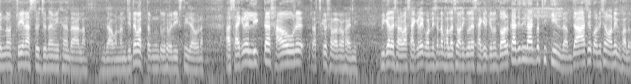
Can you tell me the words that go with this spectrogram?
জন্য ট্রেন আসতে ওর জন্য আমি এখানে দাঁড়ালাম। যাব না আমি যেতে পারতাম কিন্তু ওইভাবে রিস্ক নিয়ে যাব না। আর সাইকেলের লিকটা সারাবো বলে আজকেও সারানো হয়নি। বিকালে সারাবো সাইকেলের কন্ডিশনটা ভালো আছে অনেক বলে সাইকেল কেন? দরকার যদি লাগতো ঠিক কিনে দিতাম যা আছে কন্ডিশন অনেক ভালো।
